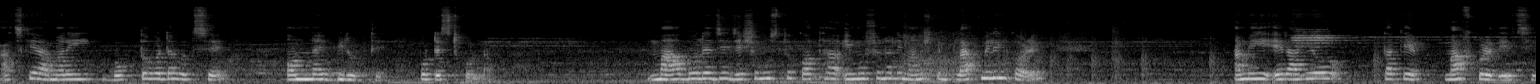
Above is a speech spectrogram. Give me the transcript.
আজকে আমার এই বক্তব্যটা হচ্ছে অন্যায়ের বিরুদ্ধে প্রোটেস্ট করলাম। মা বলে যে যে সমস্ত কথা ইমোশনালি মানুষকে ব্ল্যাকমেলিং করে, আমি এর আগেও তাকে মাফ করে দিয়েছি।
